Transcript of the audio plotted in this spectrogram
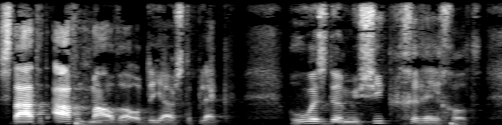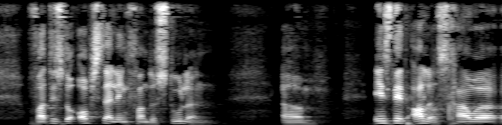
Staat het avondmaal wel op de juiste plek? Hoe is de muziek geregeld? Wat is de opstelling van de stoelen? Um, is dit alles? Gaan we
